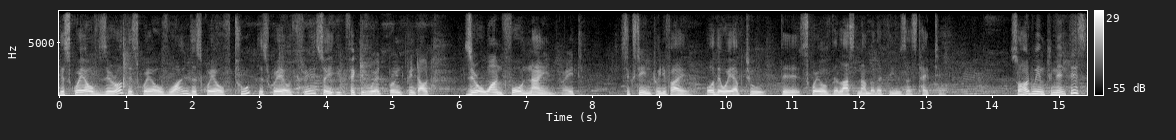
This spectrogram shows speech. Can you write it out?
the square of 0, the square of 1, the square of 2, the square of 3. So effectively we're going to print out 0, 1, 4, 9, right? 16, 25, all the way up to the square of the last number that the user has typed in. So how do we implement this?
